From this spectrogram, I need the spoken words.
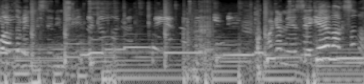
bu arada benim istediğim şeyi? Aga MSG'ye baksana.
